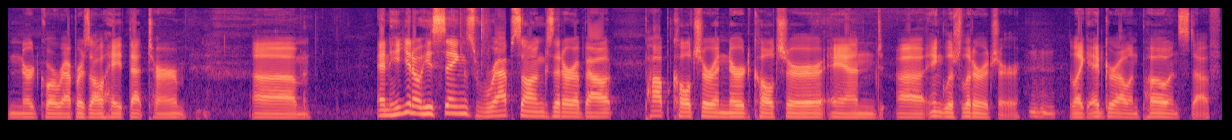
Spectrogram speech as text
nerdcore rappers all hate that term. Um, and he, you know, he sings rap songs that are about pop culture and nerd culture and uh, English literature, like Edgar Allan Poe and stuff.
